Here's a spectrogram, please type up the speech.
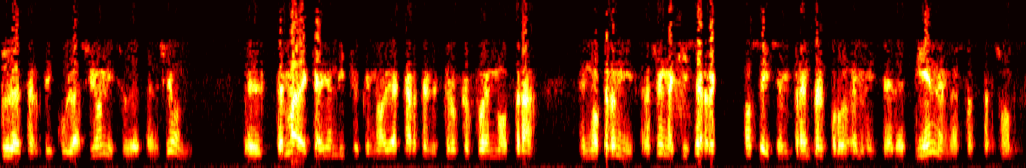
su desarticulación y su detención. El tema de que hayan dicho que no había cárteles creo que fue en otra en otra administración. Aquí se reconoce y se enfrenta el problema y se detienen a estas personas.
